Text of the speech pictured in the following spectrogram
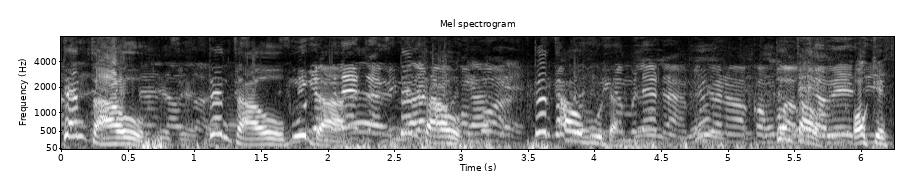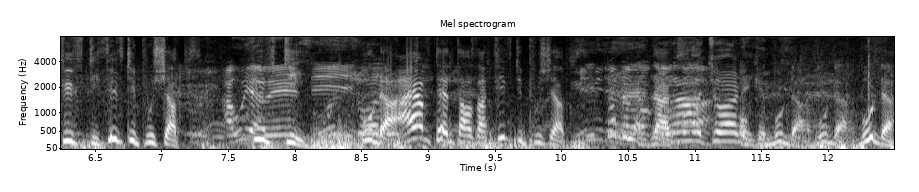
10,000. 10,000 Buddha. 10,000. 10,000 Buddha. Mleta, mimi wanawakomboa. 10,000. Okay, 50. 50 push-ups. 50. Buddha, I have 10,000. 50 push-ups. Something like that. Okay, Buddha, Buddha, Buddha.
